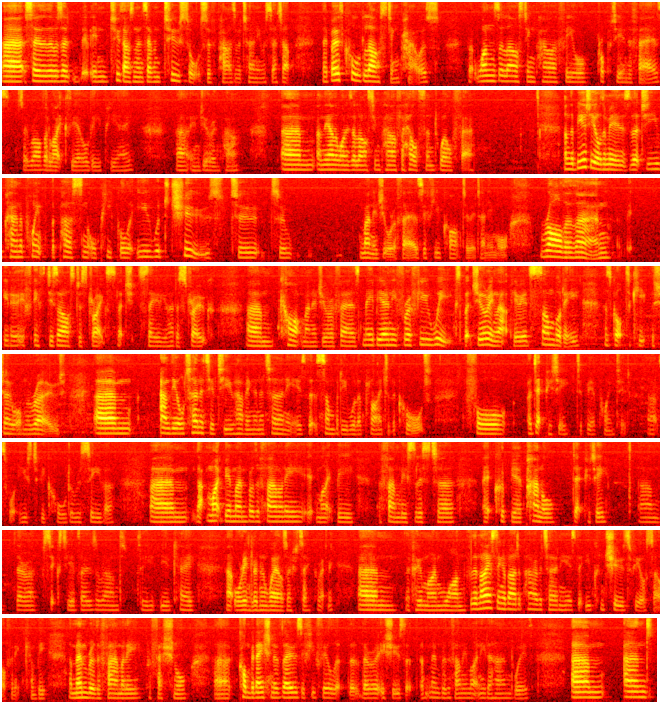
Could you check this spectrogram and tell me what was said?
Uh, so there was a, in 2007, two sorts of powers of attorney were set up. They're both called lasting powers, but one's a lasting power for your property and affairs, so rather like the old EPA, uh, enduring power. Um, and the other one is a lasting power for health and welfare. And the beauty of them is that you can appoint the person or people that you would choose to, to manage your affairs if you can't do it anymore, rather than, you know, if, if disaster strikes, let's say you had a stroke, um, can't manage your affairs, maybe only for a few weeks, but during that period, somebody has got to keep the show on the road. Um, and the alternative to you having an attorney is that somebody will apply to the court for a deputy to be appointed. That's what used to be called a receiver. Um, that might be a member of the family, it might be a family solicitor, it could be a panel deputy. Um, there are 60 of those around the UK, uh, or England and Wales, I should say correctly, um, of whom I'm one. The nice thing about a power of attorney is that you can choose for yourself, and it can be a member of the family, professional, uh, combination of those if you feel that, that there are issues that a member of the family might need a hand with. Um, and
